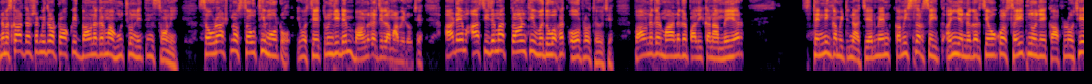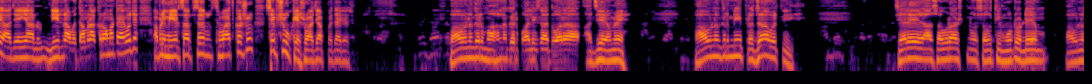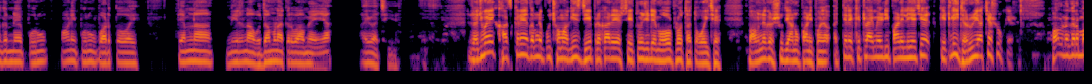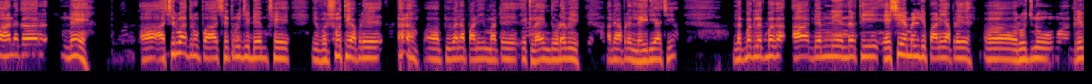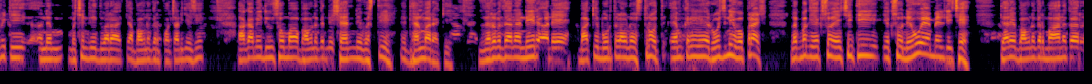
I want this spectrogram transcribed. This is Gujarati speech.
નમસ્કાર દર્શક મિત્રો ટોક વિથ ભાવનગરમાં હું છું નીતિન સોની. સૌરાષ્ટ્રનો સૌથી મોટો એવો શેત્રુંજી ડેમ ભાવનગર જિલ્લામાં આવેલો છે. આ ડેમ આ સિઝનમાં ત્રણથી વધુ વખત ઓવરફ્લો થયો છે. ભાવનગર મહાનગરપાલિકાના મેયર સ્ટેન્ડિંગ કમિટીના ચેરમેન કમિશનર સહિત અન્ય નગરસેવકો સહિતનો જે કાફલો છે, આજે અહીંયા નીરના વધામણા કરવા માટે આવ્યો છે. આપણે મેયર સાહેબ વાત કરશું. સાહેબ, શું કહેશો આજે આપ પધાર્યા છો ભાવનગર મહાનગરપાલિકા દ્વારા આજે અમે ભાવનગરની પ્રજા વતી જ્યારે આ સૌરાષ્ટ્રનો સૌથી મોટો ડેમ ભાવનગરને પૂરું પાણી પૂરું પાડતો હોય, તેમના નીરના વધામણા કરવા અમે અહીંયા આવ્યા છીએ. રજવાઈ, ખાસ કરીને તમને પૂછવા માંગીશ, જે પ્રકારે શેત્રુંજી ડેમ ઓવરફ્લો થતો હોય છે, ભાવનગર સુધી આનું પાણી પહોંચે. અત્યારે કેટલા એમએલડી પાણી લઈએ છે કેટલી જરૂરિયાત છે, શું કહેશો? ભાવનગર મહાનગરને આશીર્વાદરૂપ આ શેત્રુજી ડેમ છે, એ વર્ષોથી આપણે પીવાના પાણી માટે એક લાઈન દોડાવી અને આપણે લઈ રહ્યા છીએ. લગભગ લગભગ આ ડેમની અંદરથી એંશી એમએલડી પાણી આપણે રોજનું ગ્રેવિટી અને મશીનરી દ્વારા ત્યાં ભાવનગર પહોંચાડીએ છીએ. આગામી દિવસોમાં ભાવનગરની શહેરની વસ્તીને ધ્યાનમાં રાખી નર્મદાના નીર અને બાકી બોરતળાવનો સ્ત્રોત, એમ કરીને રોજની વપરાશ લગભગ એકસો એંશીથી એકસો નેવું એમએલડી છે. ત્યારે ભાવનગર મહાનગર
